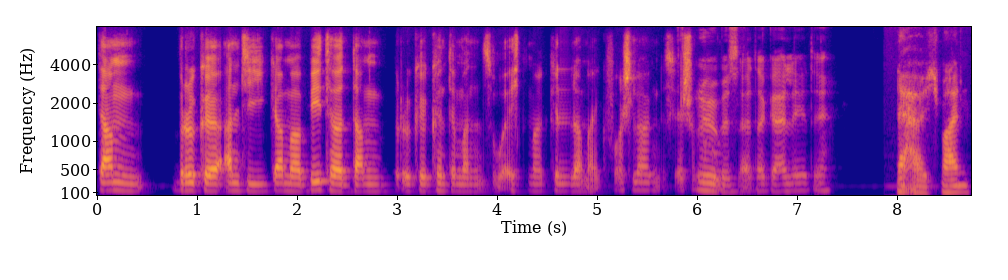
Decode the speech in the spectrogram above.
Dammbrücke, Anti-Gamma-Beta-Dammbrücke, könnte man so echt mal Killer Mike vorschlagen. Das wäre schon cool. Übelst, Alter, geile Idee. Ja, ich meine,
